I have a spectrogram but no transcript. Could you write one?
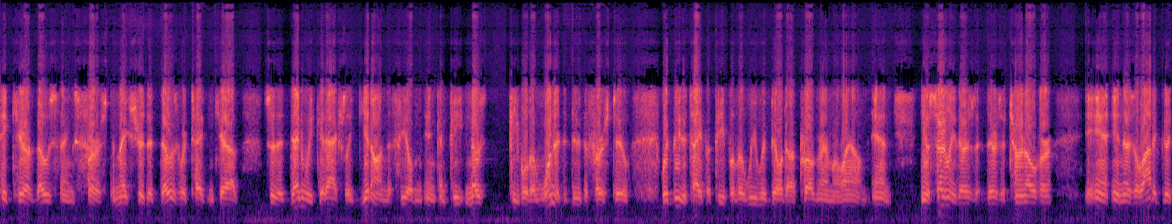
take care of those things first to make sure that those were taken care of so that then we could actually get on the field and, and compete. And those people that wanted to do the first two would be the type of people that we would build our program around. And you know, certainly there's there's a turnover, and, and there's a lot of good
